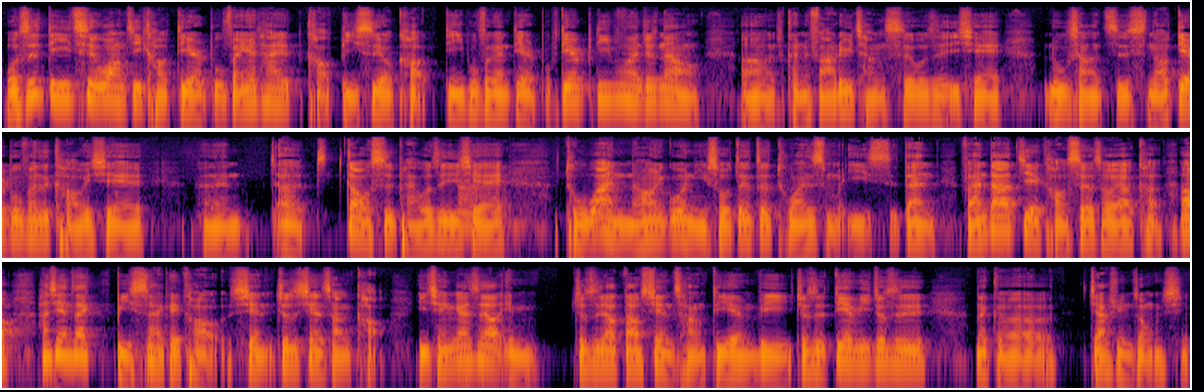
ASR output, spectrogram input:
我是第一次忘记考第二部分，因为他考笔试有考第一部分跟第二部。第二第一部分就是那种呃，可能法律常识或是一些路上的知识，然后第二部分是考一些可能呃告示牌或是一些图案，嗯、然后问你说这这图案是什么意思。但反正大家记得考试的时候要考哦。他现在笔试还可以考线，就是线上考，以前应该是要引，就是要到现场 DMV，就是 DMV 就是那个。驾训中心，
